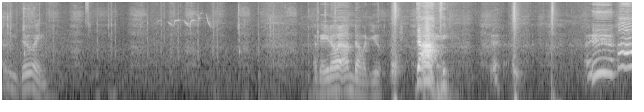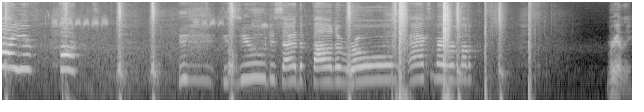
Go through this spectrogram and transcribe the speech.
What are you doing? Okay, you know what? I'm done with you. Die! ah, you fuck! Cause you decided to follow the wrong axe murder mother... Really?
